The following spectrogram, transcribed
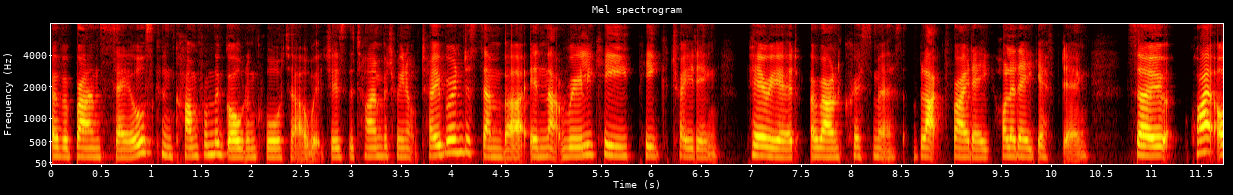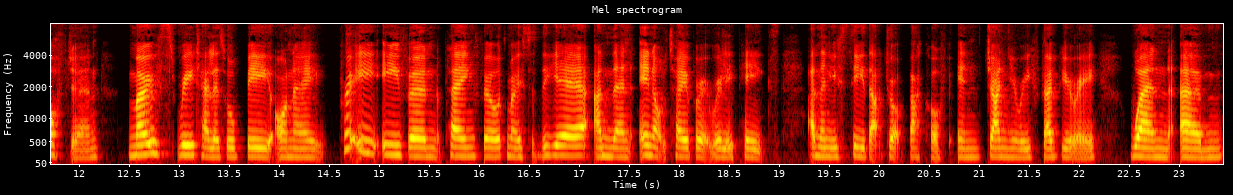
of a brand's sales can come from the golden quarter which is the time between october and december in that really key peak trading period around christmas black friday holiday gifting. So, quite often, most retailers will be on a pretty even playing field most of the year, and then in October it really peaks, and then you see that drop back off in January, February when um,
